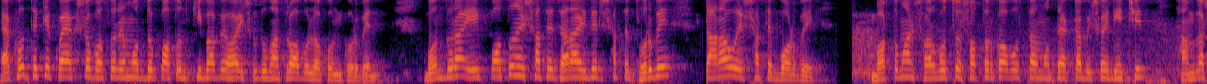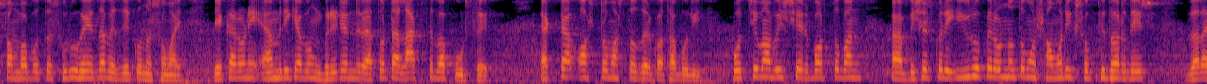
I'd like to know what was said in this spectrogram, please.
এখন থেকে কয়েকশো বছরের মধ্যে পতন কীভাবে হয় শুধুমাত্র অবলোকন করবেন। বন্ধুরা, এই পতনের সাথে যারা এদের সাথে ধরবে, তারাও এর সাথে বড়বে। বর্তমান সর্বোচ্চ সতর্ক অবস্থার মধ্যে একটা বিষয় নিশ্চিত, হামলা সম্ভবত শুরু হয়ে যাবে যে কোনো সময়। এ কারণে আমেরিকা এবং ব্রিটেনের এতটা লাগছে বা পুড়ছে। একটা অষ্টম আশ্চর্যের কথা বলি। পশ্চিমা বিশ্বের বর্তমান বিশেষ করে ইউরোপের অন্যতম সামরিক শক্তিধর দেশ, যারা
